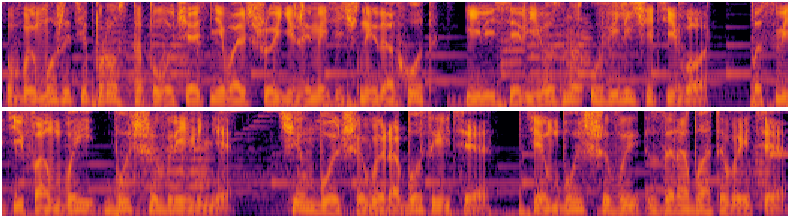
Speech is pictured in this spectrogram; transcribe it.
Вы можете просто получать небольшой ежемесячный доход или серьезно увеличить его, посвятив Amway больше времени. Чем больше вы работаете, тем больше вы зарабатываете.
